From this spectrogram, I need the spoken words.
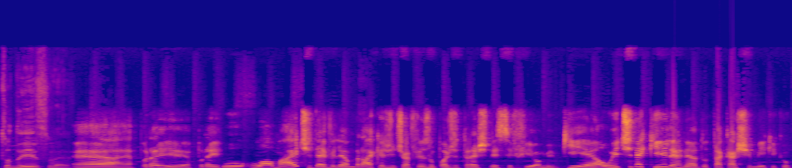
tudo isso, velho. É, é por aí, é por aí. O, o All Might deve lembrar que a gente já fez um podcast desse filme, que é o It the Killer, né, do Takashi Miike, que o,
